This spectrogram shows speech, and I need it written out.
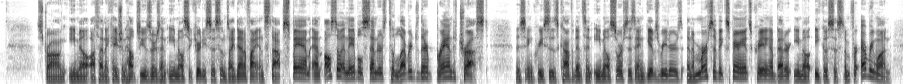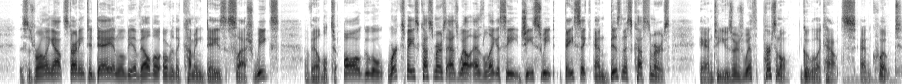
Strong email authentication helps users and email security systems identify and stop spam and also enables senders to leverage their brand trust. This increases confidence in email sources and gives readers an immersive experience, creating a better email ecosystem for everyone. This is rolling out starting today and will be available over the coming days slash weeks. Available to all Google Workspace customers as well as legacy G Suite basic and business customers, and to users with personal Google accounts. End quote.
